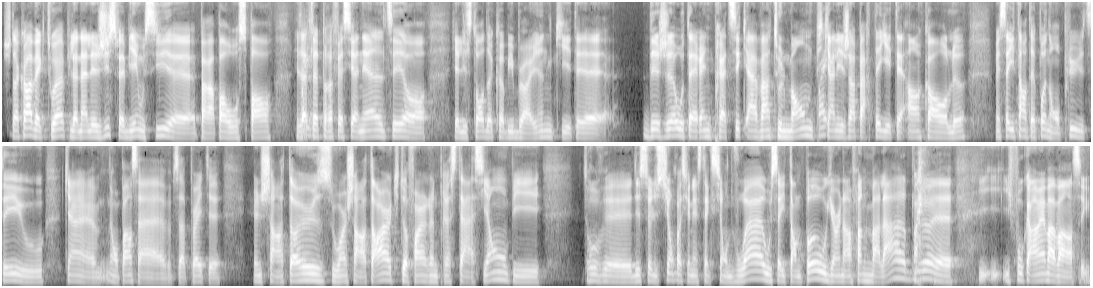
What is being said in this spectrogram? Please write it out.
Je suis d'accord avec toi. Puis l'analogie se fait bien aussi euh, par rapport au sport. Les athlètes professionnels, tu sais, il y a l'histoire de Kobe Bryant qui était déjà au terrain de pratique avant tout le monde. Puis quand les gens partaient, il était encore là. Mais ça, il tentait pas non plus, tu sais. Ou quand euh, on pense à. Ça peut être une chanteuse ou un chanteur qui doit faire une prestation. Puis trouve euh, des solutions parce qu'il y a une extinction de voix ou ça ne tente pas ou il y a un enfant de malade, euh, il, faut quand même avancer.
